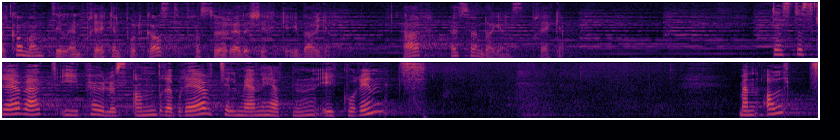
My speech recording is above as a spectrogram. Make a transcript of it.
Velkommen til en Preken-podkast fra Søreide kirke i Bergen. Her er søndagens preken. Det står skrevet i Paulus andre brev til menigheten i Korint. Men alt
